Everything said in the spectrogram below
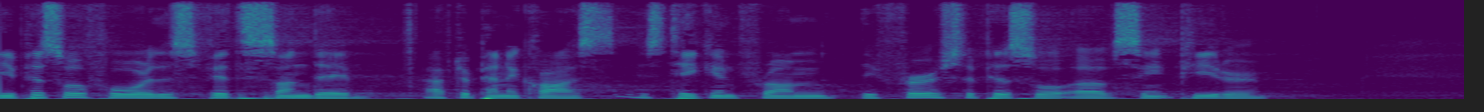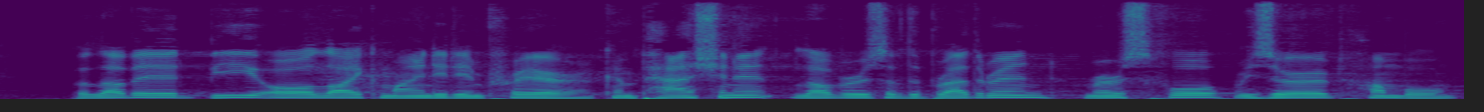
The epistle for this fifth Sunday after Pentecost is taken from the first epistle of St. Peter. Beloved, be all like minded in prayer, compassionate, lovers of the brethren, merciful, reserved, humble,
